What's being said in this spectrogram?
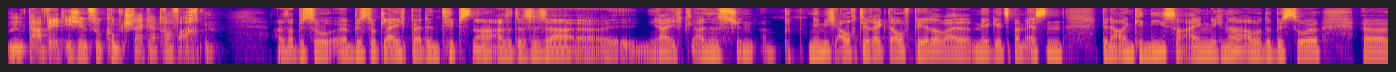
Ähm, da werde ich in Zukunft stärker drauf achten. Also bist du äh, bist du gleich bei den Tipps, ne? Also das ist ja äh, ja ich also das nehme ich auch direkt auf, Peter, weil mir geht's beim Essen bin auch ein Genießer eigentlich, ne? Aber du bist so äh,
